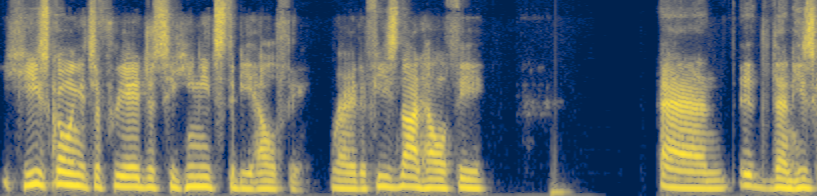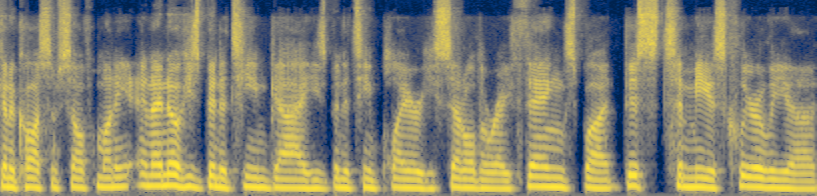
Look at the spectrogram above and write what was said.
he's going into free agency. He needs to be healthy, right? If he's not healthy, and it, then he's going to cost himself money. And I know he's been a team guy, he's been a team player, he said all the right things, but this to me is clearly uh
